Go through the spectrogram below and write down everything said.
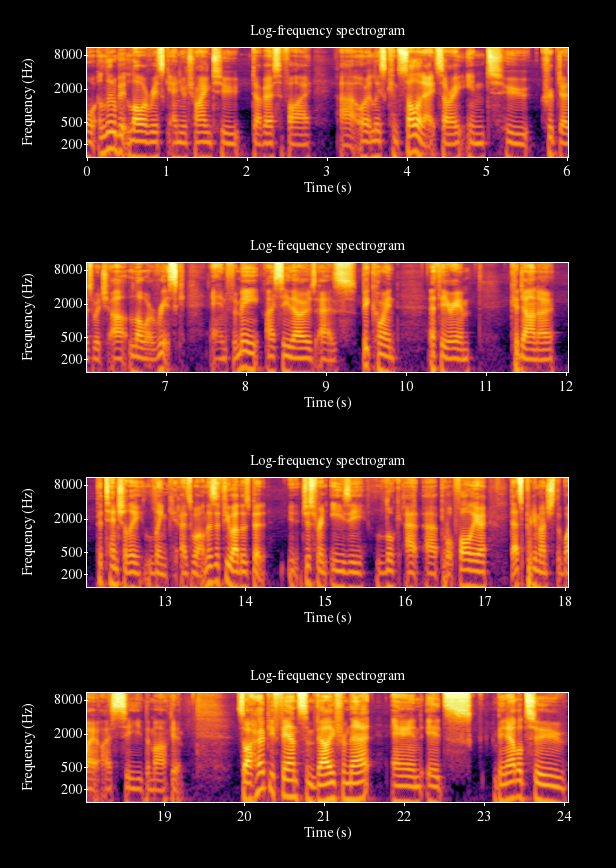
or a little bit lower risk, and you're trying to diversify. Uh, or at least consolidate, sorry, into cryptos which are lower risk. And for me, I see those as Bitcoin, Ethereum, Cardano, potentially Link as well. And there's a few others, but just for an easy look at a portfolio, that's pretty much the way I see the market. So I hope you found some value from that and it's been able to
